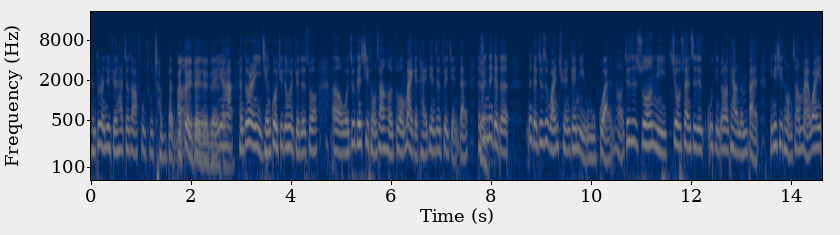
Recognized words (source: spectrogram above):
很多人就觉得他就是要付出成本嘛，对对对对，因为他很多人以前过去都会觉得说，呃，我就跟系统商合作卖给台电，这个最简单。可是那个的，那个就是完全跟你无关哈，就是说你就算是屋顶装了太阳能板，你跟系统商买，万一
